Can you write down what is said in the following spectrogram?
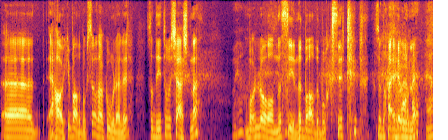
eh, jeg har jo ikke badebukse, og det har ikke Ole heller. Så de to kjærestene ja. må låne sine badebukser til Så da og Ole. Ja.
